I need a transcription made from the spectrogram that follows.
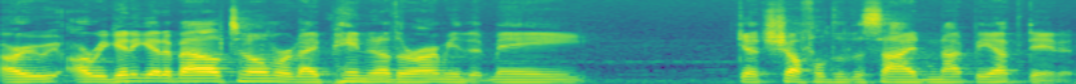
Are we, are we going to get a battle tome, or did I paint another army that may get shuffled to the side and not be updated?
